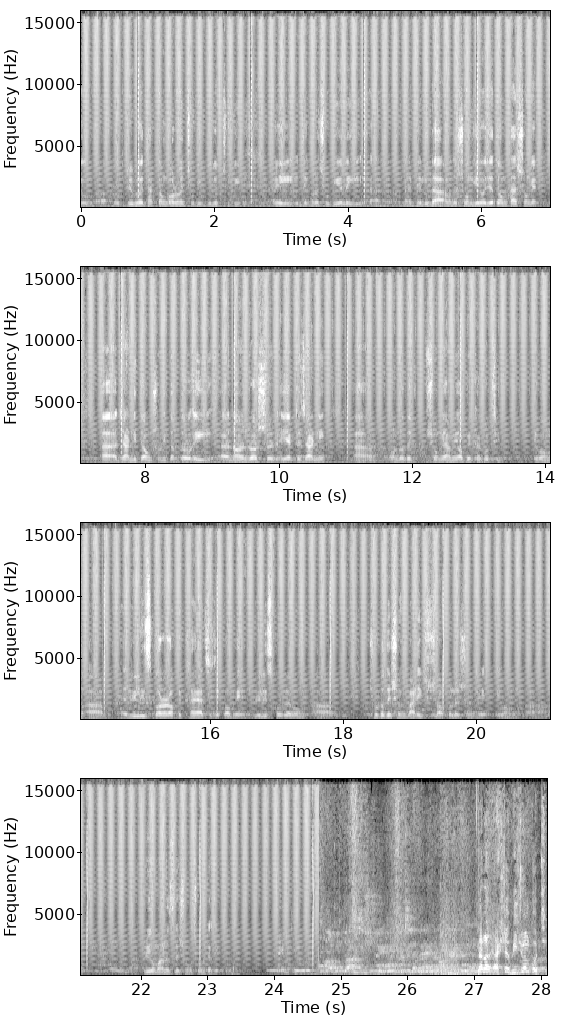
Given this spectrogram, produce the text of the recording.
আহ, উদ্গ্রীব হয়ে থাকতাম গরমের ছুটি পুজোর ছুটি। এই যে কোনো ছুটি এলেই মানে ফেলুদা আমাদের সঙ্গী হয়ে যেত এবং তার সঙ্গে জার্নিতে অংশ নিতাম। তো এই নয়ন রসের এই একটা জার্নি অন্যদের সঙ্গে আমি অপেক্ষা করছি। এবং রিলিজ করার অপেক্ষায় আছি যে কবে রিলিজ করবে এবং ছোটদের সঙ্গে বাড়ির সকলের সঙ্গে এবং প্রিয় মানুষদের সঙ্গে ছবিটা দেখতে পাবো না না একটা ভিজুয়াল করছি।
